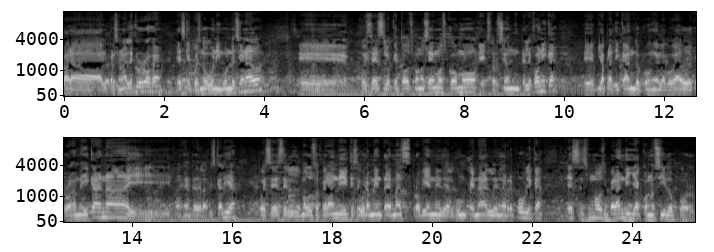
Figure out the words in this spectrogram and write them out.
para el personal de Cruz Roja es que pues no hubo ningún lesionado. Eh, pues es lo que todos conocemos como extorsión telefónica. Eh, ya platicando con el abogado de Cruz Roja Mexicana y con gente de la Fiscalía, pues es el modus operandi que seguramente además proviene de algún penal en la República. Es, es un modus operandi ya conocido por,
